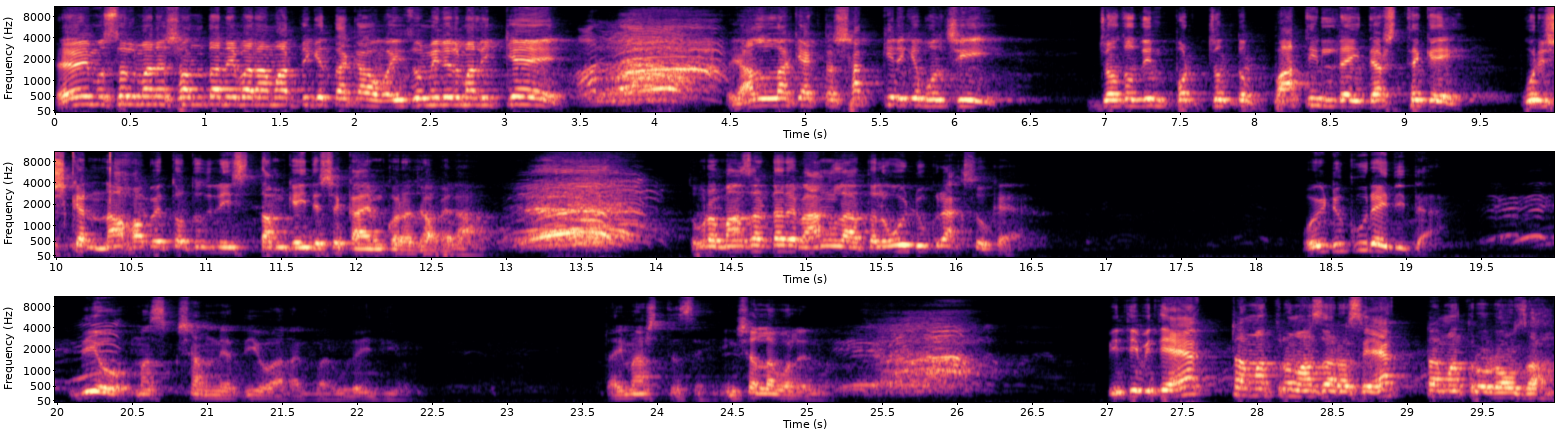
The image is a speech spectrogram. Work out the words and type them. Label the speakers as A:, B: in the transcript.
A: এই মুসলমানের সন্তান এবার আমার দিকে তাকাও। এই জমিনের মালিক কে? এই আল্লাহকে একটা সাক্ষী রেখে বলছি যতদিন পর্যন্ত বাতিল এই দেশ থেকে পরিষ্কার না হবে ততদিন ইসলামকে এই দেশে কায়েম করা যাবে না। তোমরা মাজারটারে বাংলা তাহলে ওই ডুক রাখছো কে? ওই ডুক উড়াই দিতা। দিও মাস্ক সামনে দিও আর একবার উড়াই দিও। টাইম আসতেছে ইনশাল্লাহ বলেন। পৃথিবীতে একটা মাত্র মাজার আছে, একটা মাত্র রওজা।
